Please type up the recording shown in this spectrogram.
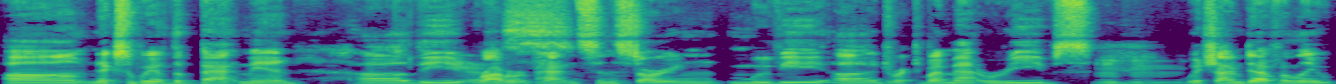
Um, next up, we have the Batman, uh, the Yes. Robert Pattinson starring movie, uh, directed by Matt Reeves hmm which I'm definitely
